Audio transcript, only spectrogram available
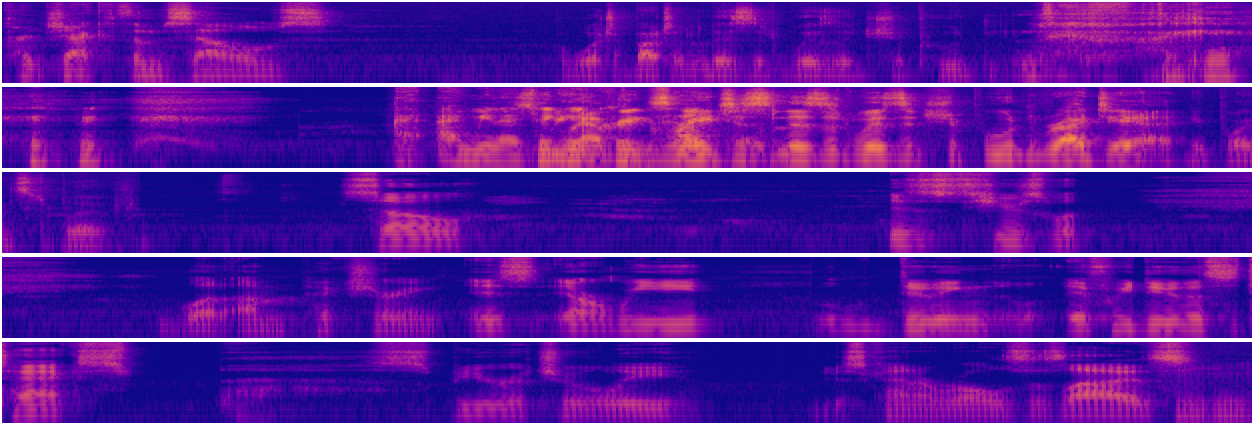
project themselves what about a lizard wizard Shippuden? I, I mean, I So think we with have the Krieg's help- greatest lizard wizard Shippuden right here. He points to blue. So, is here's what what I'm picturing is: are we doing if we do this attack s- spiritually? Just kind of rolls his eyes. Mhm.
